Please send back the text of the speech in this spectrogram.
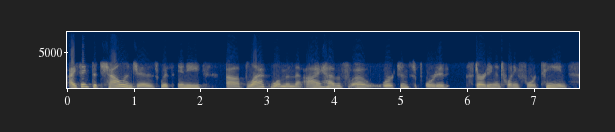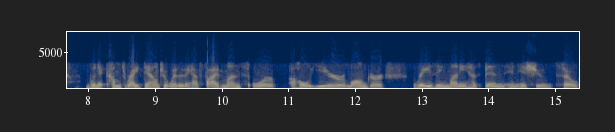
I think the challenge is with any uh, black woman that I have uh, worked and supported starting in 2014, when it comes right down to whether they have five months or a whole year or longer, raising money has been an issue. So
